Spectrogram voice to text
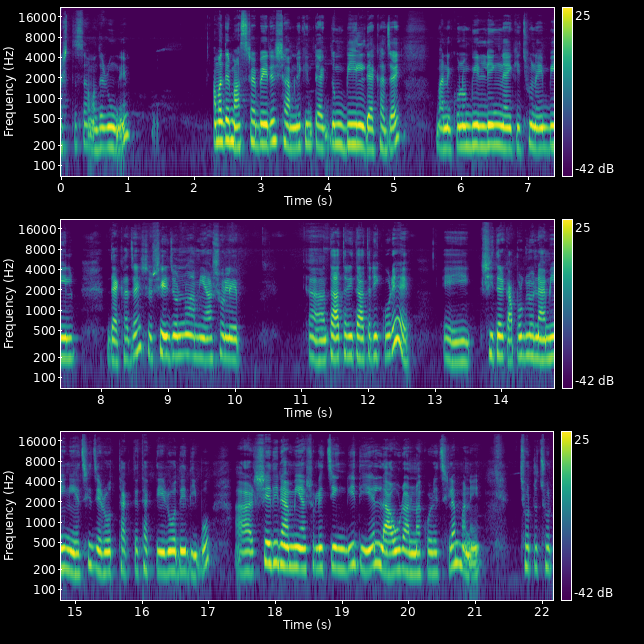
আসতেছে আমাদের রুমে আমাদের মাস্টার বেডের সামনে কিন্তু একদম বিল দেখা যায়। মানে কোনো বিল্ডিং নেই, কিছু নেই, বিল দেখা যায়। সো সেই জন্য আমি আসলে তাড়াতাড়ি তাড়াতাড়ি করে এই শীতের কাপড়গুলো নামিয়ে নিয়েছি যে রোদ থাকতে থাকতে রোদে দিব। আর সেদিন আমি আসলে চিংড়ি দিয়ে লাউ রান্না করেছিলাম। মানে ছোট ছোট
